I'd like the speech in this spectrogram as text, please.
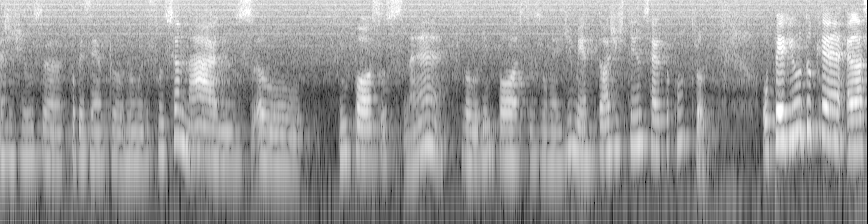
A gente usa, por exemplo, o número de funcionários, o impostos, né? O valor de impostos, o rendimento. Então a gente tem um certo controle. O período que elas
